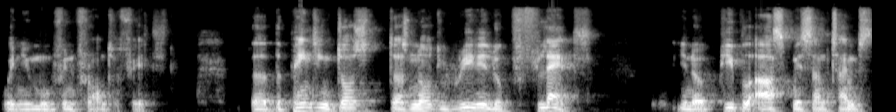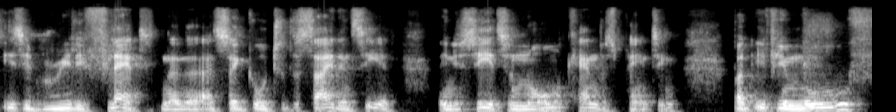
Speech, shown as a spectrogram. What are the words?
when you move in front of it. The, the painting does does not really look flat you know, people ask me sometimes, is it really flat? And I say, go to the side and see it. Then you see it's a normal canvas painting. But if you move,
